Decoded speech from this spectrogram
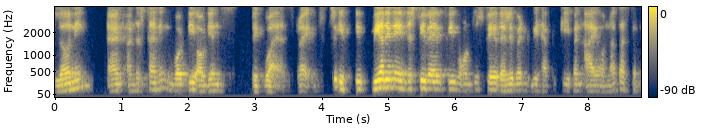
learning, and understanding what the audience requires, right? So if, if we are in an industry where if we want to stay relevant, we have to keep an eye on our customer.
